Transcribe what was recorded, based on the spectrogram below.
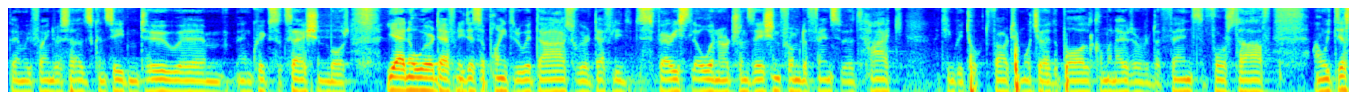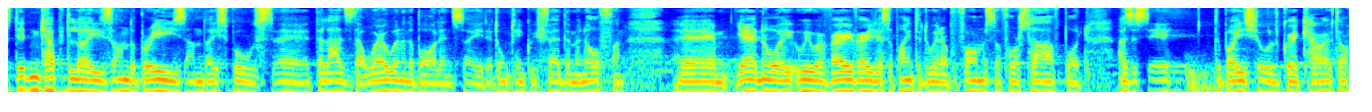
then we find ourselves conceding two um, in quick succession. But yeah, no, we were definitely disappointed with that. We were definitely very slow in our transition from defence to attack. I think we took far too much out of the ball coming out of our defence the first half, and we just didn't capitalise on the breeze. And I suppose uh, the lads that were winning the ball inside, I don't think we fed them enough. And um, yeah, no, we were very, very disappointed with our performance the first half. But as I say, the boys showed great character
